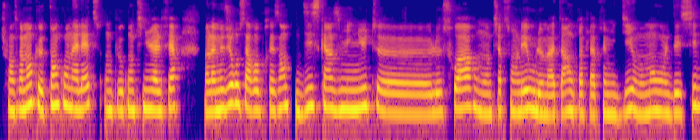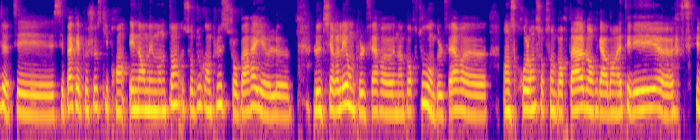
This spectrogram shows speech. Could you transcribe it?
Je pense vraiment que tant qu'on allait, on peut continuer à le faire dans la mesure où ça représente 10-15 minutes le soir où on tire son lait ou le matin ou bref l'après-midi au moment où on le décide. C'est, c'est pas quelque chose qui prend énormément de temps, surtout qu'en plus, toujours pareil, le, le tire-lait, on peut le faire n'importe où. On peut le faire en scrollant sur son portable, en regardant la télé. Euh,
